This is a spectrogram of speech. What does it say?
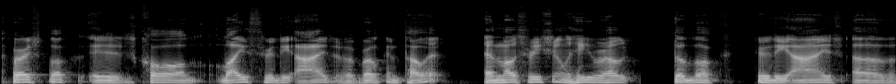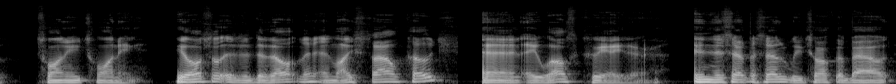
The first book is called Life Through the Eyes of a Broken Poet, and most recently he wrote the book Through the Eyes of 2020. He also is a development and lifestyle coach and a wealth creator. In this episode, we talk about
